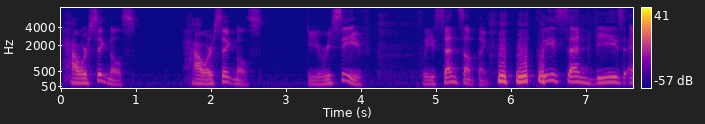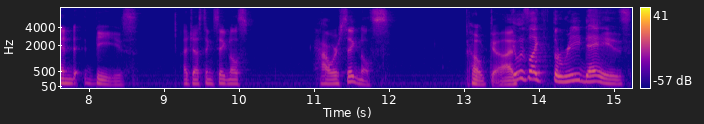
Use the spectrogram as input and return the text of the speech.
How are signals? How are signals? Do you receive? Please send something. Please send V's and B's. Adjusting signals. How are signals? Oh god. It was like three days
